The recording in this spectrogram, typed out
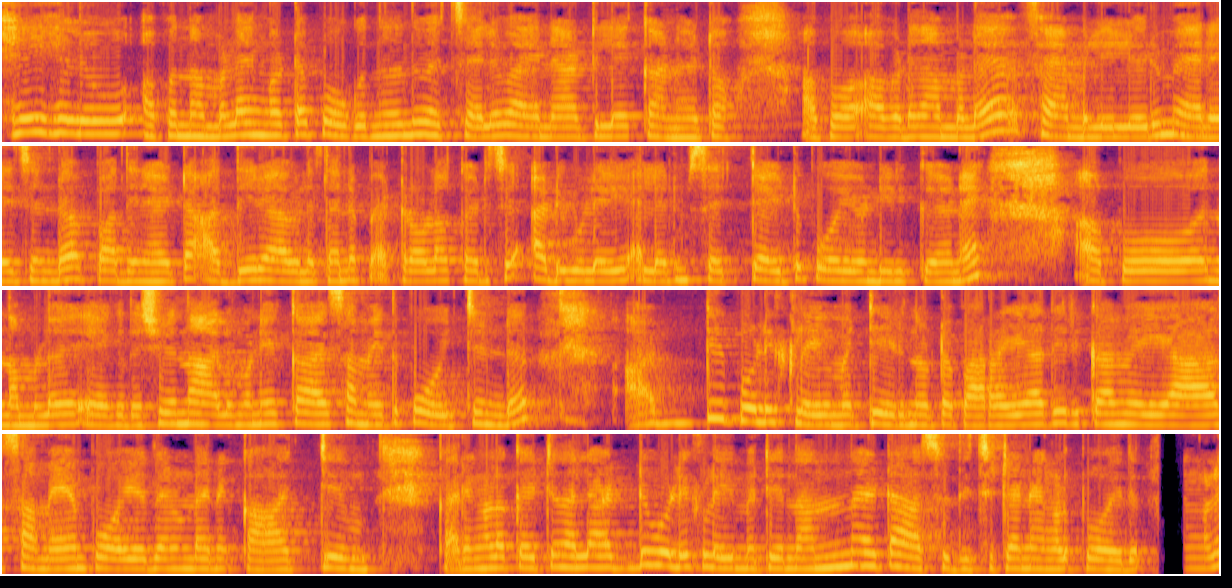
ഹേ ഹലോ അപ്പോൾ നമ്മൾ എങ്ങോട്ടാണ് പോകുന്നതെന്ന് വെച്ചാൽ വയനാട്ടിലേക്കാണ് കേട്ടോ. അപ്പോൾ അവിടെ നമ്മൾ ഫാമിലിയിൽ ഒരു മാരേജ് ഉണ്ട്. അപ്പോൾ അതിനായിട്ട് അതിരാവിലെ തന്നെ പെട്രോളൊക്കെ അടിച്ച് അടിപൊളിയായി എല്ലാവരും സെറ്റായിട്ട് പോയോണ്ടിരിക്കുകയാണ്. അപ്പോൾ നമ്മൾ ഏകദേശം ഒരു നാല് മണിയൊക്കെ ആയ സമയത്ത് പോയിട്ടുണ്ട്. അടിപൊളി ക്ലൈമറ്റ് ആയിരുന്നു കേട്ടോ. പറയാതിരിക്കാൻ വയ്യ. ആ സമയം പോയതുകൊണ്ട് തന്നെ കാറ്റും കാര്യങ്ങളൊക്കെ ആയിട്ട് നല്ല അടിപൊളി ക്ലൈമറ്റ് നന്നായിട്ട് ആസ്വദിച്ചിട്ടാണ് ഞങ്ങൾ പോയത്. ഞങ്ങൾ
